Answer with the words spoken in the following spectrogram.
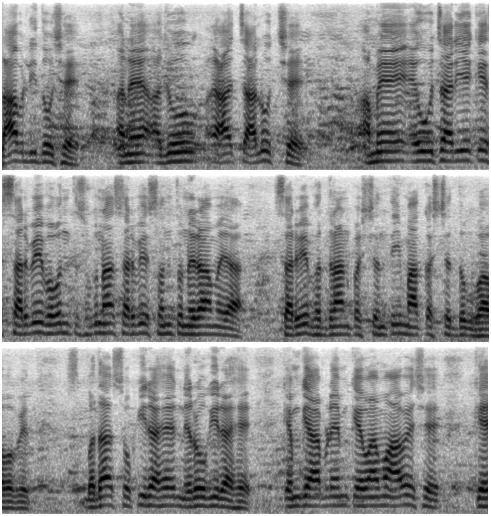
લાભ લીધો છે. અને હજુ આ ચાલુ જ છે. અમે એવું વિચારીએ કે સર્વે ભવંત સુખના સર્વે સંતુ નિરામયા સર્વે ભદ્રાન પશ્યંતી મા કશ્ચિત દુઃખ ભાવ ભવેત બધા સુખી રહે નિરોગી રહે. કેમ કે આપણે એમ કહેવામાં આવે છે કે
